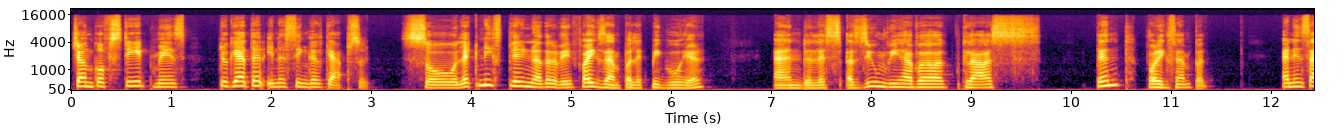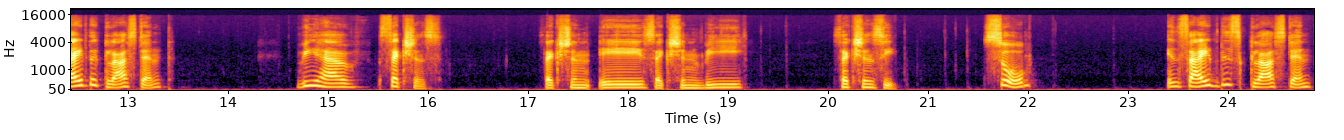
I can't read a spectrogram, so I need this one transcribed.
chunk of statements together in a single capsule. So let me explain another way. For example, let me go here and let's assume we have a class 10th, for example. And inside the class 10th, we have sections. Section A, section B, section C. So inside this class 10th,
